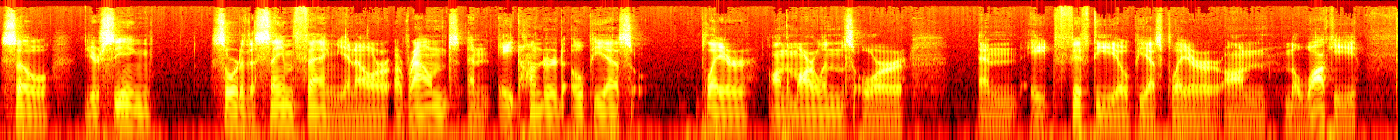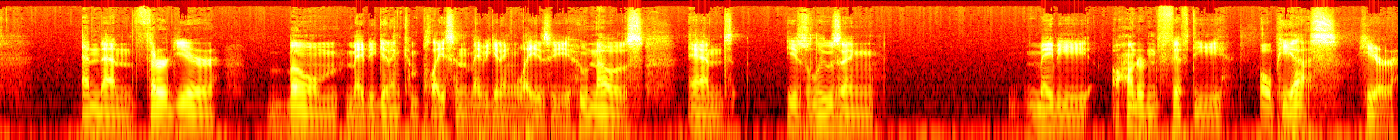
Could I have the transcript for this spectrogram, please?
So you're seeing sort of the same thing, you know, around an 800 OPS player on the Marlins or an 850 OPS player on Milwaukee. And then third year, boom, maybe getting complacent, maybe getting lazy, who knows? And he's losing maybe 150 OPS here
